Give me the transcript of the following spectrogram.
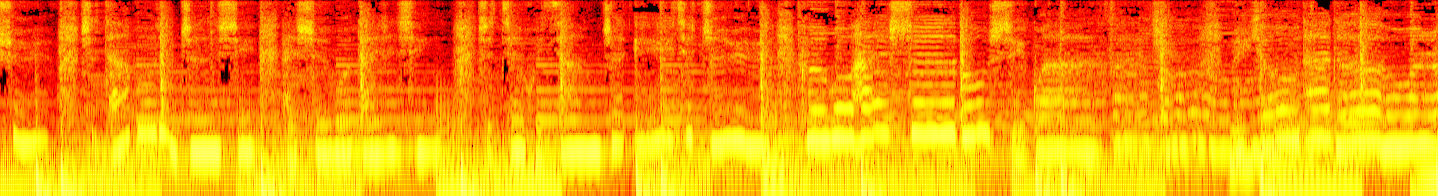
绪是他不懂珍惜，还是我太任性？时间会将这一切治愈，可我还是不习惯没有他的温柔。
